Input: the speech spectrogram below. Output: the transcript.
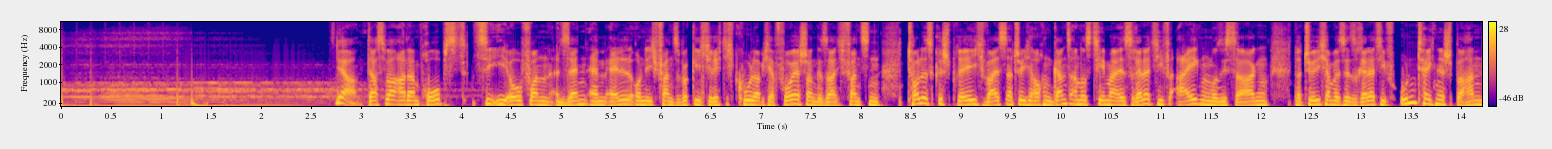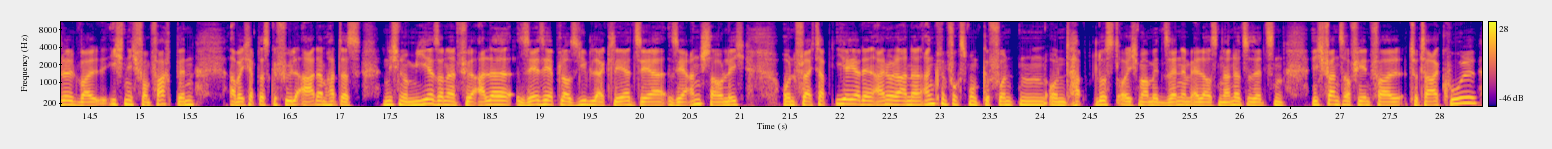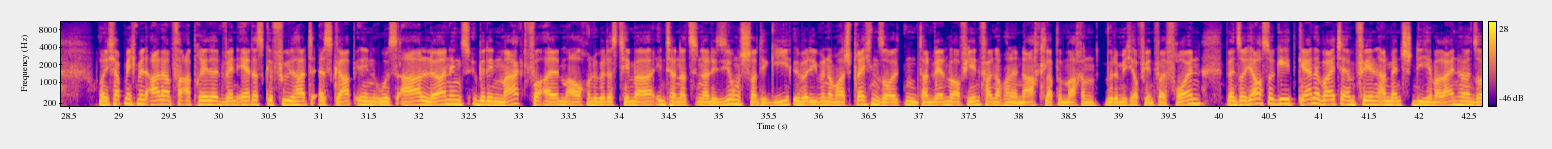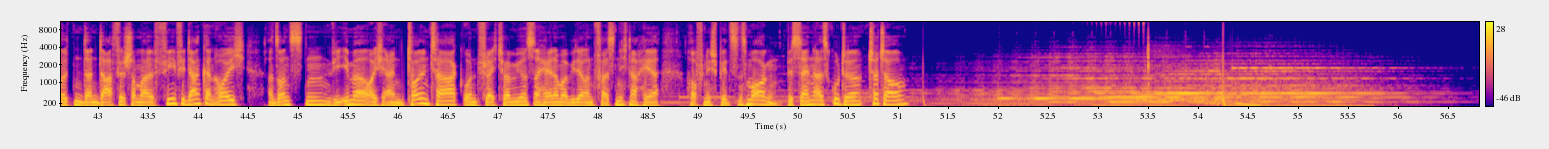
Ja, das war Adam Probst, CEO von ZenML und ich fand es wirklich richtig cool, habe ich ja vorher schon gesagt. Ich fand es ein tolles Gespräch, weil es natürlich auch ein ganz anderes Thema ist, relativ eigen, muss ich sagen. Natürlich haben wir es jetzt relativ untechnisch behandelt, weil ich nicht vom Fach bin, aber ich habe das Gefühl, Adam hat das nicht nur mir, sondern für alle sehr, sehr plausibel erklärt, sehr, sehr anschaulich und vielleicht habt ihr ja den einen oder anderen Anknüpfungspunkt gefunden und habt Lust, euch mal mit ZenML auseinanderzusetzen. Ich fand es auf jeden Fall total cool und ich habe mich mit Adam verabredet, wenn er das Gefühl hat, es gab in den USA Learnings über den Markt vor allem auch und über das Thema Internationalisierungsstrategie, über die wir nochmal sprechen sollten, dann werden wir auf jeden Fall nochmal eine Nachklappe machen. Würde mich auf jeden Fall freuen. Wenn es euch auch so geht, gerne weiterempfehlen an Menschen, die hier mal reinhören sollten. Dann dafür schon mal vielen, vielen Dank an euch. Ansonsten, wie immer, euch einen tollen Tag und vielleicht hören wir uns nachher nochmal wieder und falls nicht nachher, hoffentlich spätestens morgen. Bis dahin, alles Gute. Ciao, ciao.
